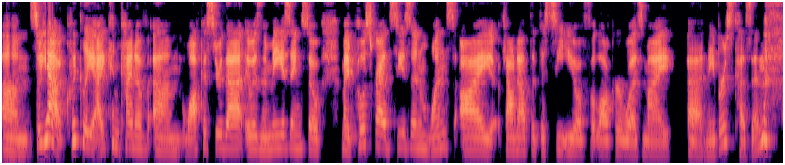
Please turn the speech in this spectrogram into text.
Um, so yeah, quickly I can kind of um, walk us through that. It was amazing. So my post grad season, once I found out that the CEO of Footlocker was my uh, neighbor's cousin,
